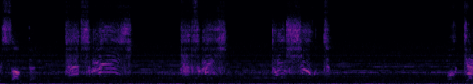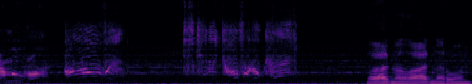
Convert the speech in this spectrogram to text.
or something. That's me. That's me. Don't shoot. Well, get a move on. I'm moving. Just keep me covered, okay? Ладно, ладно, Рон.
